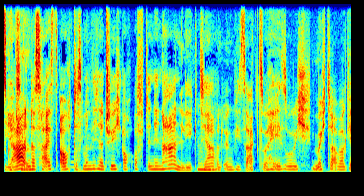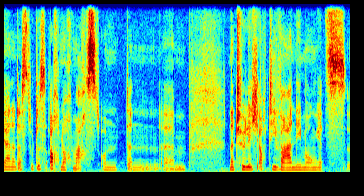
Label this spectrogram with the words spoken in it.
diskutieren. Ja, und das heißt auch, dass man sich natürlich auch oft in den Haaren liegt, mhm. ja, und irgendwie sagt so, hey, so, ich möchte aber gerne, dass du das auch noch machst. Und dann ähm, natürlich auch die Wahrnehmung jetzt,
